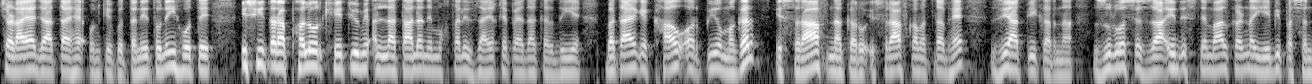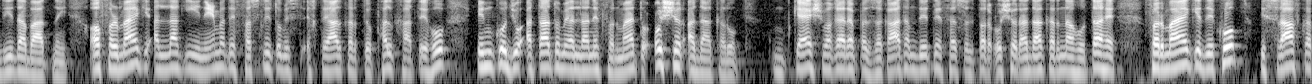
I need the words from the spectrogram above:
چڑھایا جاتا ہے، ان کے کوئی تنے تو نہیں ہوتے۔ اسی طرح پھل اور کھیتیوں میں اللہ تعالیٰ نے مختلف ذائقے پیدا کر دیے بتایا کہ کھاؤ اور پیو، مگر اسراف نہ کرو۔ اسراف کا مطلب ہے زیادتی کرنا۔ ضرورت سے زائد استعمال کرنا یہ بھی پسندیدہ بات نہیں۔ اور فرمایا کہ اللہ کی یہ نعمت فصلیں تم اس اختیار کرتے ہو، پھل کھاتے ہو۔ ان کو جو عطا تمہیں اللہ نے فرمایا تو عشر ادا کرو۔ کیش وغیرہ پر زکوٰۃ ہم دیتے ہیں فصل پر عشر ادا کرنا ہوتا ہے۔ فرمایا کہ دیکھو، اسراف کر،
